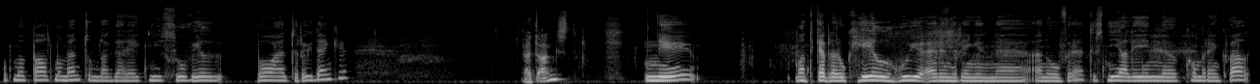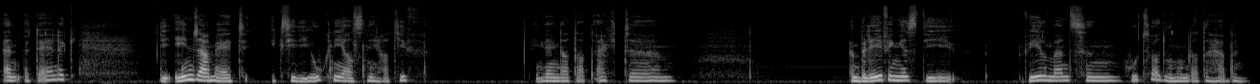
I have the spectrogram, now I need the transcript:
op een bepaald moment, omdat ik daar eigenlijk niet zoveel wou aan terugdenken. Uit angst? Nee, want ik heb daar ook heel goede herinneringen eh, aan over. Hè. Het is niet alleen eh, kommer en kwel. En uiteindelijk, die eenzaamheid, ik zie die ook niet als negatief. Ik denk dat dat echt ehm, een beleving is die veel mensen goed zou doen om dat te hebben.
